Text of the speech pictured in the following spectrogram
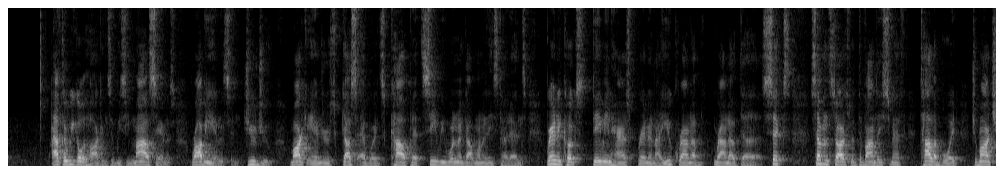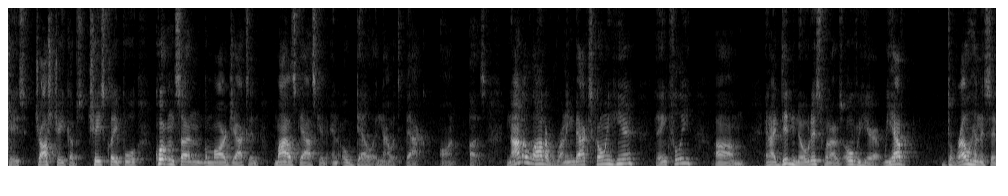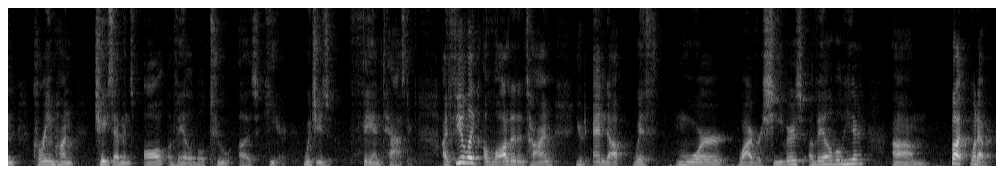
After we go with Hockenson, we see Miles Sanders, Robbie Anderson, Juju, Mark Andrews, Gus Edwards, Kyle Pitts. See, we wouldn't have got one of these tight ends. Brandin Cooks, Damien Harris, Brandon Aiyuk round up round out the sixth. Seven starts with DeVonta Smith, Tyler Boyd, Ja'Marr Chase, Josh Jacobs, Chase Claypool, Courtland Sutton, Lamar Jackson, Myles Gaskin, and Odell. And now it's back on us. Not a lot of running backs going here, thankfully. Um, and I did notice when I was over here, we have Darrell Henderson, Kareem Hunt, Chase Edmonds all available to us here which is fantastic. I feel like a lot of the time you'd end up with more wide receivers available here. Um, but whatever.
